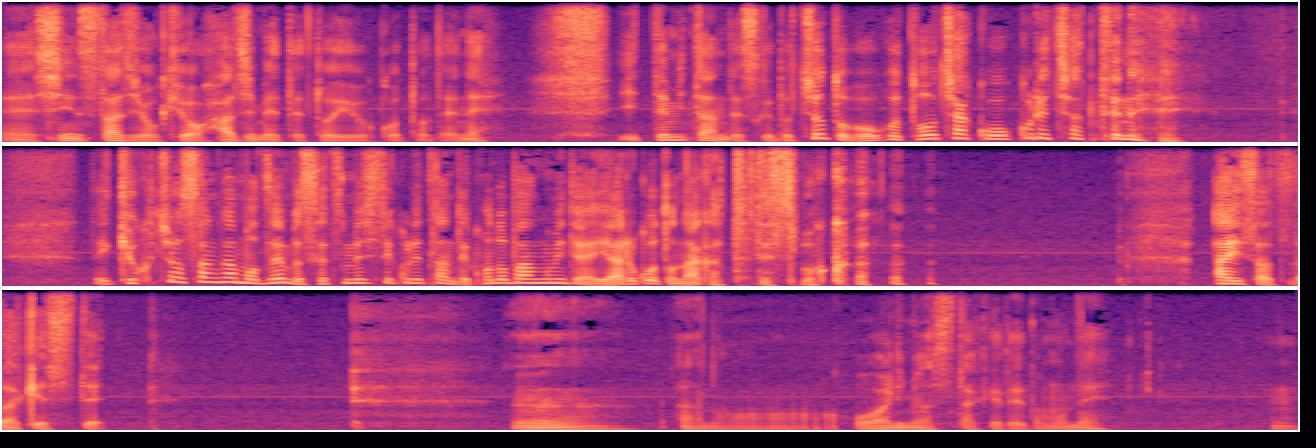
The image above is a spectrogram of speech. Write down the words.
えー、新スタジオ今日初めてということでね行ってみたんですけどちょっと僕到着遅れちゃってね。で局長さんがもう全部説明してくれたんでこの番組ではやることなかったです 僕は。挨拶だけして。うん。あのー、終わりましたけれどもね、うん、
